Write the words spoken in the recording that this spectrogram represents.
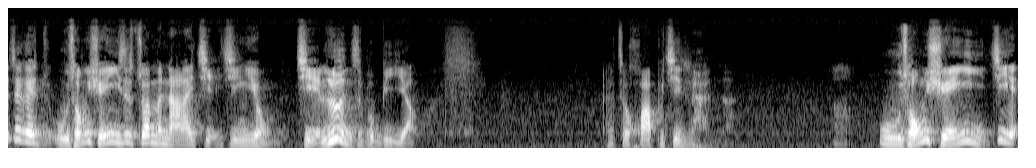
这个五重玄义是专门拿来解经用的，解论是不必要。呃，这话不尽然。五重玄义即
